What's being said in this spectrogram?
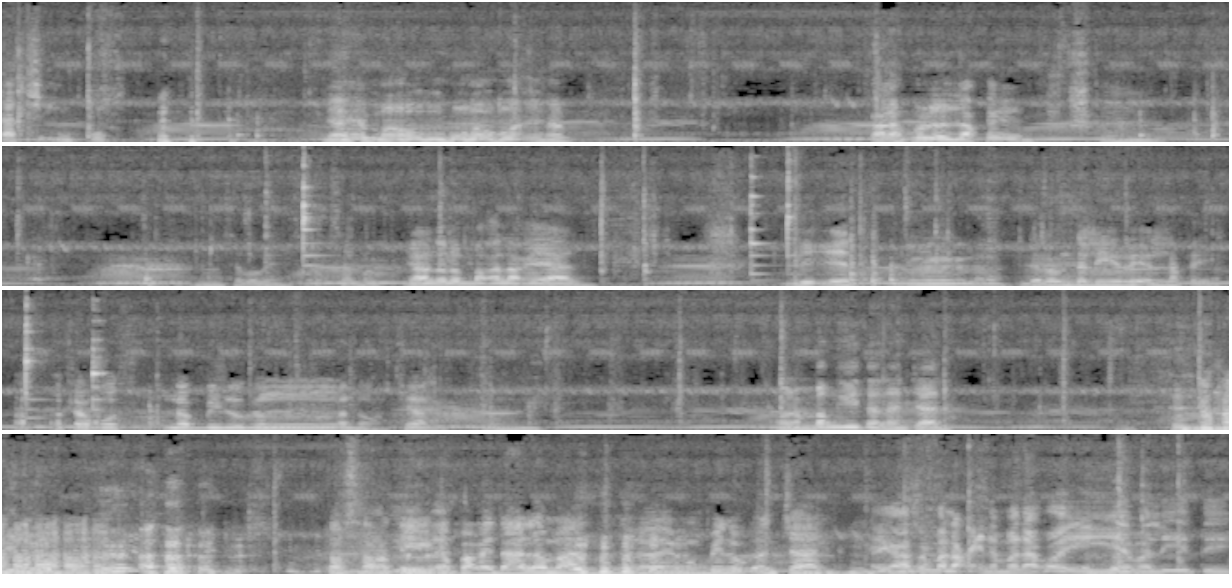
Touch and cook. yan yung mga umuha yan. Kala mo lalaki. Hmm. Ano sabaw yan? Sabaw. Gano'n lang ba kalaki yan? Liit. Yung ano. Dalawang daliri ang laki. Tapos nabilog ang ano, siya. Hmm. Walang banggitan na dyan. Tapos nakatingin ka pa kay Dalaman. Wala yung bilog ang tiyan. Ay kaso malaki naman ako eh. Iya, maliit eh.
